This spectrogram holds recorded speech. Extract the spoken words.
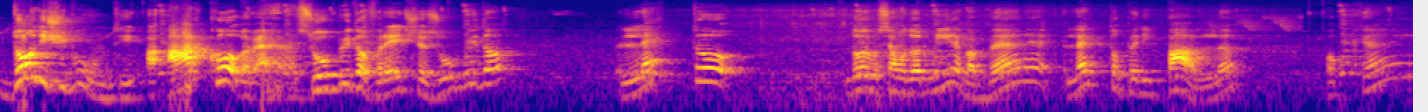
12 punti. Arco, vabbè, subito, frecce, subito. Letto, dove possiamo dormire, va bene. Letto per i pal. Ok.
